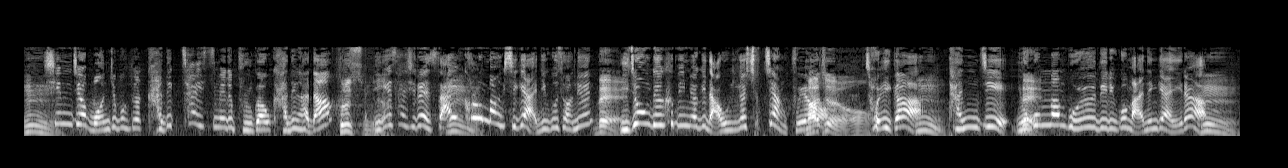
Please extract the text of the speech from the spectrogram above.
음. 심지어 먼지 봉투가 가득 차 있음에도 불구하고 가능하다. 그렇습니다. 음. 이게 사실은 사이클론 방식이 아니고서는 네. 이 정도의 흡입력이 나오기가 쉽지 않고요. 맞아요. 저희가 음. 단지 네. 요것만 보여드리고 마는 게 아니라 음.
